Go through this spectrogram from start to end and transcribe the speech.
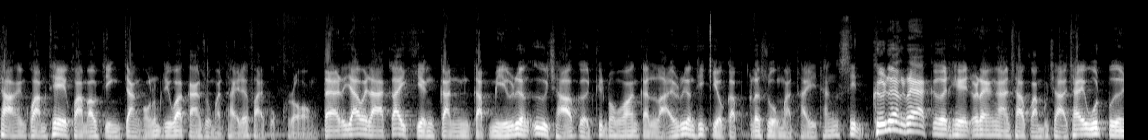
ฉากแห่งความเท่ความเอาจริงจังของรัฐมนตรีว่าการกรงมหาดไทยและฝ่ายปกครอง แต่ระยะเวลาใกล้เคียงกันกับมีเรื่องอื้อฉาวเกิดขึ้นพร้อมๆกันหลายเรื่องที่เกี่ยวกับกระทรวงมหาดไทยทั้งสิ้น คือเรื่องแรกเกิดเหตุแรงงานชาวกัมพูชาใช้อาวุธปืน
